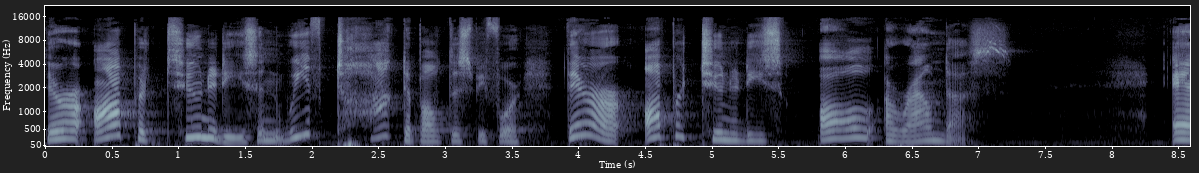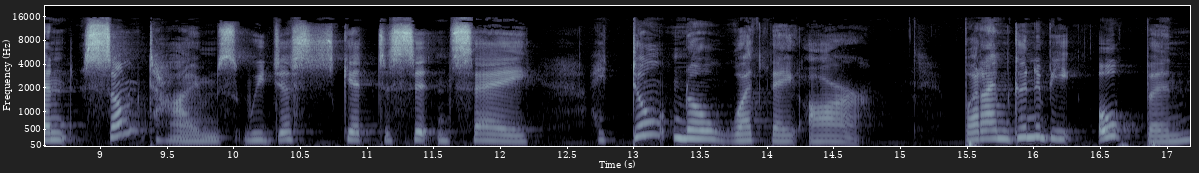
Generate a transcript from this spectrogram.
there are opportunities, and we've talked about this before. There are opportunities all around us. And sometimes we just get to sit and say, I don't know what they are, but I'm going to be open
